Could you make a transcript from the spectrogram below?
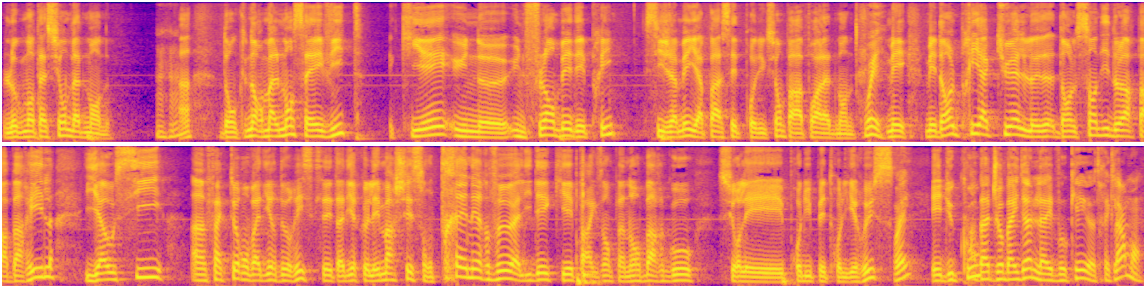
l'augmentation de la demande. Hein. Donc normalement, ça évite qu'il y ait une, une flambée des prix si jamais il n'y a pas assez de production par rapport à la demande. Oui. Mais, mais dans le prix actuel, le- dans le 110 dollars par baril, il y a aussi un facteur, on va dire, de risque, c'est-à-dire que les marchés sont très nerveux à l'idée qu'il y ait, par exemple, un embargo sur les produits pétroliers russes. Oui. Et du coup, Ah bah, Joe Biden l'a évoqué euh, très clairement.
